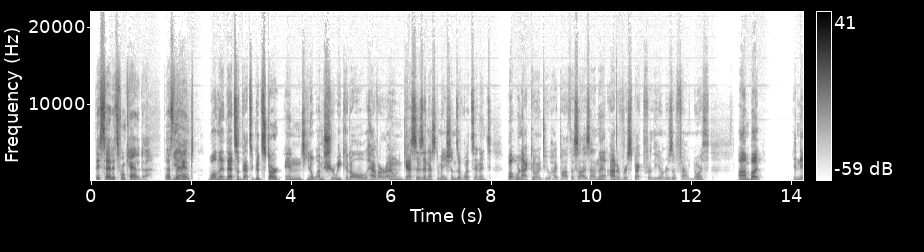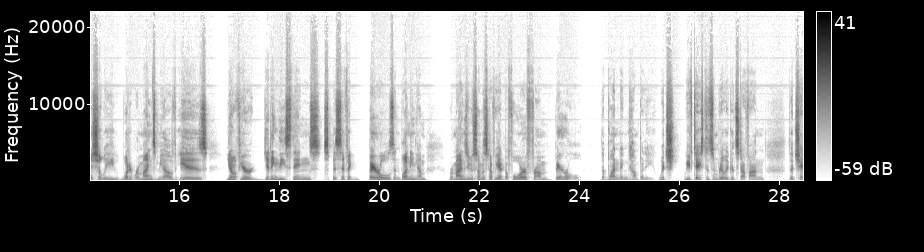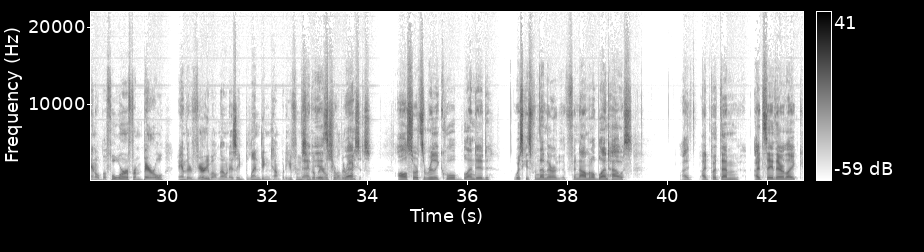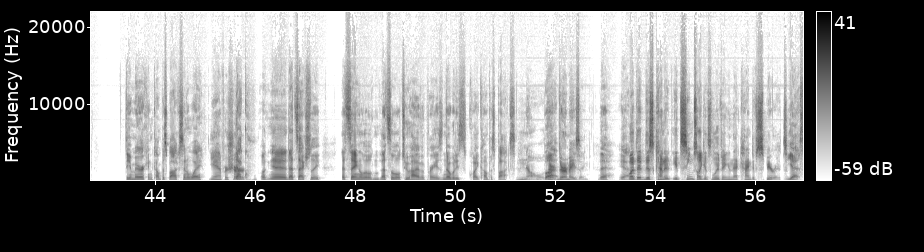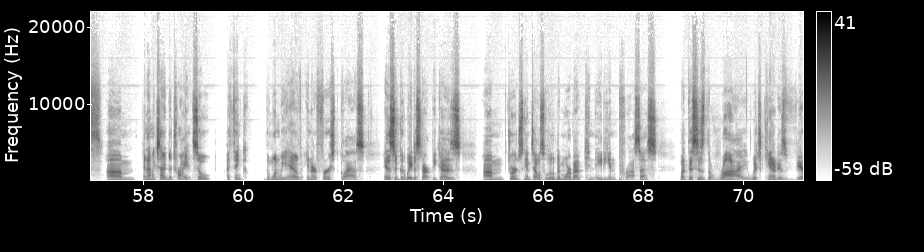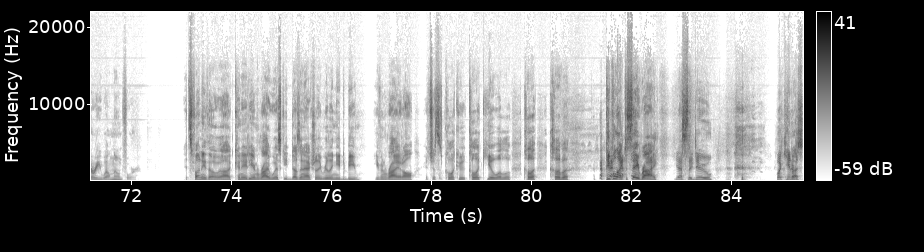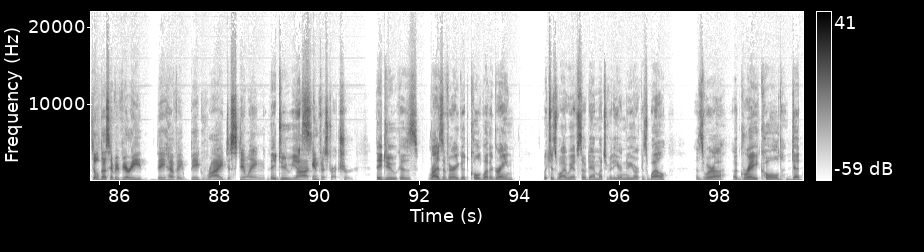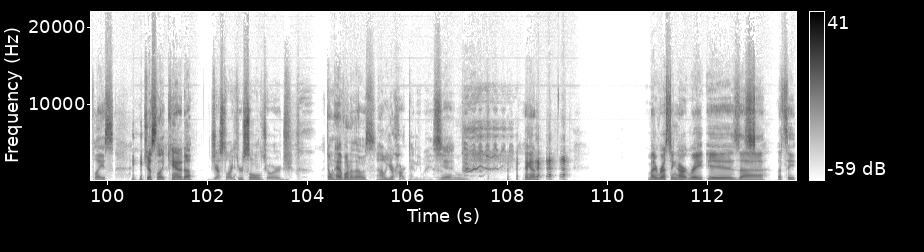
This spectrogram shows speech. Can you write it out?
They said it's from Canada. That's the hint. Well, that, that's a, that's a good start, and you know I'm sure we could all have our own guesses and estimations of what's in it, but we're not going to hypothesize on that out of respect for the owners of Found North. Um, but initially, what it reminds me of is you know if you're getting these things specific barrels and blending them, reminds me of some of the stuff we had before from Barrell, the blending company, which we've tasted some really good stuff on the channel before from Barrell, and they're very well known as a blending company from That single barrels from other places. all sorts of really cool blended whiskeys from them. They're a phenomenal blend house. I I'd put them. I'd say they're like the American Compass Box in a way. Yeah, for sure. Not, uh, yeah, that's actually that's saying a little. That's a little too high of a praise. Nobody's quite Compass Box. no, but- they're, they're amazing. The yeah, But th- this kind of it seems like it's living in that kind of spirit. yes, Um, and I'm excited to try it. So I think the one we have in our first glass, and this is a good way to start because um, George is going to tell us a little bit more about Canadian process. But this is the rye, which Canada is very well known for. it's funny though. Uh, Canadian rye whiskey doesn't actually really need to be even rye at all. It's just colloquial. colloquial collo- collo- People like to say rye. Yes, they do. but Canada But- still does have a very they have a big rye distilling They do, uh, yes. infrastructure. They do because rye is a very good cold weather grain, which is why we have so damn much of it here in New York as well, as we're a, a gray, cold, dead place, just like Canada. Just like your soul, George. I don't have one of those. Oh, your heart, anyways. Yeah. Hang on. My resting heart rate is, uh, let's see,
